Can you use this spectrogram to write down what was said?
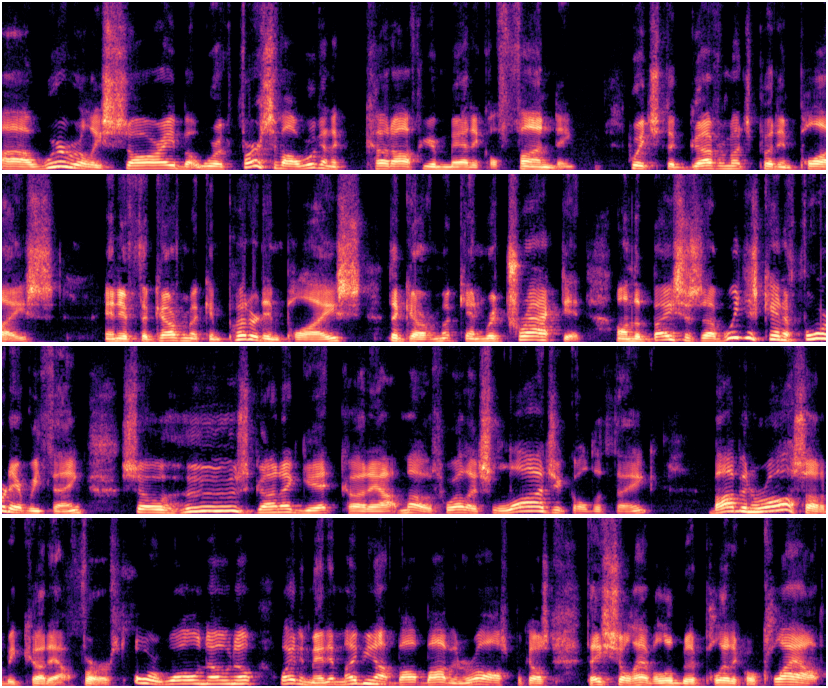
uh, we're really sorry, but we're first of all, we're going to cut off your medical funding, which the government's put in place. And if the government can put it in place, the government can retract it on the basis of we just can't afford everything. So who's going to get cut out most? Well, it's logical to think Bob and Ross ought to be cut out first. Or, well, no, no, wait a minute, maybe not Bob, Bob and Ross because they still have a little bit of political clout.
